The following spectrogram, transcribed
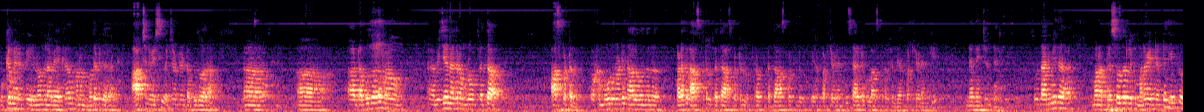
ముఖ్యమైనటువంటి రెండు వందల యాభై ఎకరాలు మనం మొదటగా ఆక్షన్ వేసి వచ్చినటువంటి డబ్బు ద్వారా ఆ, డబ్బు ద్వారా మనం విజయనగరంలో పెద్ద హాస్పిటల్ ఒక మూడు నుండి నాలుగు వందల పడకల హాస్పిటల్ పెద్ద హాస్పిటల్ ప్ర- పెద్ద హాస్పిటల్ ఏర్పాటు చేయడానికి శారిటబుల్ హాస్పిటల్ కింద ఏర్పాటు చేయడానికి నిర్ణయించడం జరిగింది. సో దాని మీద మన ప్రెస్ సోదరులకి మనం ఏంటంటే దీంట్లో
